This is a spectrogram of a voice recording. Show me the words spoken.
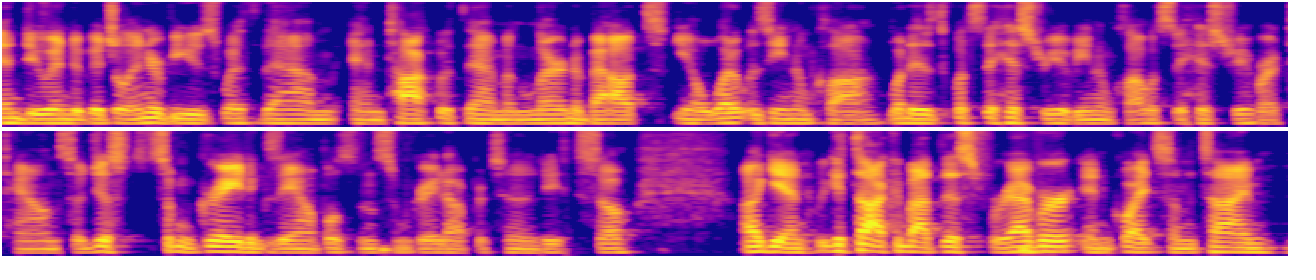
and do individual interviews with them and talk with them and learn about you know what it was Enumclaw, what is what's the history of Enumclaw, what's the history of our town. So just some great examples and some great opportunities. So again, we could talk about this forever in quite some time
